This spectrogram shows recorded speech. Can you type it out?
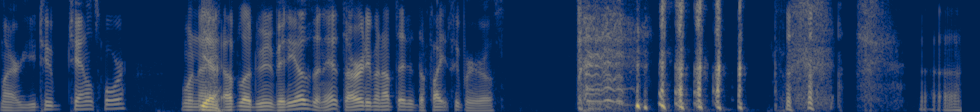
my YouTube channel's for when Yeah. I upload new videos, and it's already been updated to fight superheroes. Uh,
